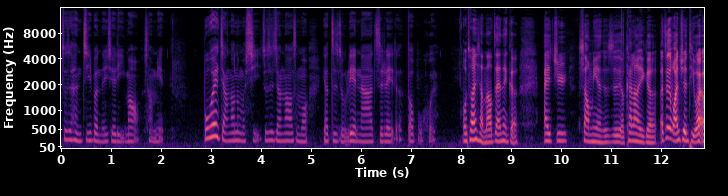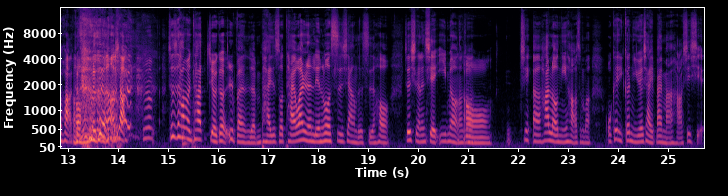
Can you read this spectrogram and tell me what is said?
就是很基本的一些礼貌上面，不会讲到那么细，就是讲到什么要自主练啊之类的都不会。我突然想到在那个。I G 上面就是有看到一个，呃，这是完全题外话，可是、oh. 可是很好笑，嗯，就是他们他有一个日本人拍，就说台湾人联络事项的时候，就可能写 email，然后说，亲、oh. 呃，Hello 你好，什么，我可以跟你约下礼拜吗？好，谢谢。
